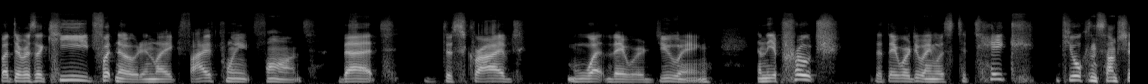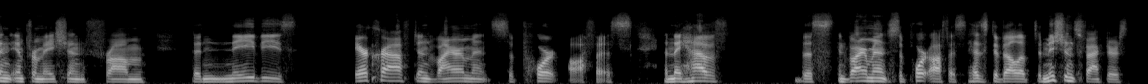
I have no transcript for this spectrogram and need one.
But there was a key footnote in like five point font that described what they were doing. And the approach that they were doing was to take fuel consumption information from the navy's aircraft environment support office. And they have this environment support office has developed emissions factors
